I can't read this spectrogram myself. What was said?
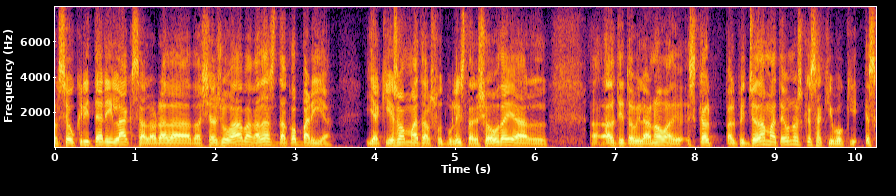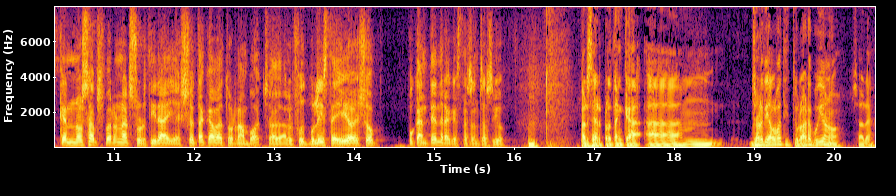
el seu criteri lax a l'hora de deixar jugar, a vegades de cop varia. I aquí és on mata els futbolistes. Això ho deia el, el Tito Vilanova. És que el, el pitjor de Mateu no és que s'equivoqui, és que no saps per on et sortirà i això t'acaba tornant boig, el, el futbolista. I jo això puc entendre, aquesta sensació. Per cert, per tancar, um, Jordi Alba titular avui o no, Sara?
